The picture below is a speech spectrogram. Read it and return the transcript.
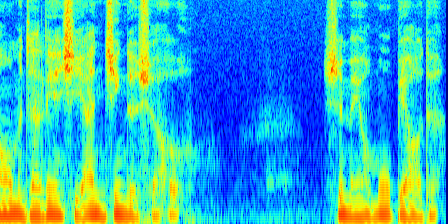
当我们在练习安静的时候，是没有目标的。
